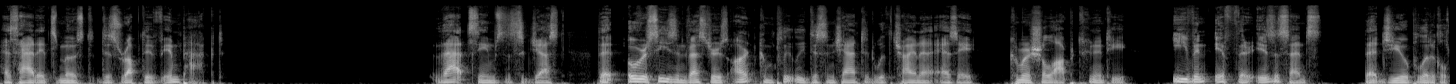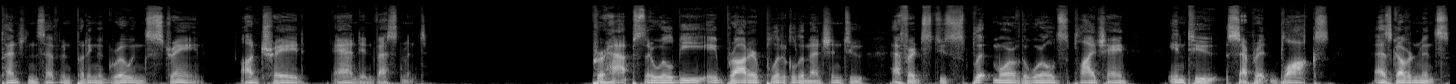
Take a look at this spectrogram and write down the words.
has had its most disruptive impact. That seems to suggest that overseas investors aren't completely disenchanted with China as a commercial opportunity, even if there is a sense that geopolitical tensions have been putting a growing strain on trade and investment. Perhaps there will be a broader political dimension to efforts to split more of the world's supply chain into separate blocks as governments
